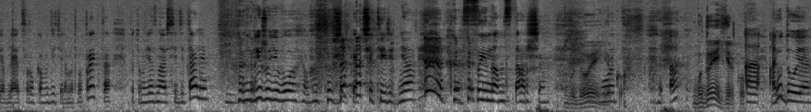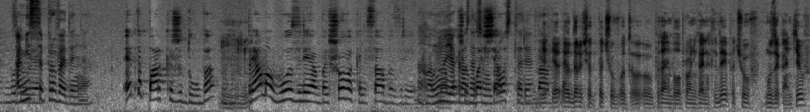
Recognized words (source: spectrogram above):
является руководителем этого проекта, поэтому я знаю все детали. Не вижу его вот уже как 4 дня с сыном старшим. Будує Вот. гірку. Будує гірку. А, а, Будуя, а будуя. місце проведення? Это парк Кожедуба, прямо возле большого колеса обозрения. Ага, Вот ну, на якраз большой на цьому площадке. просторі. Да, я, я, да. я, до речі, от почув, от о, питання було про унікальних людей, почув музикантів,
